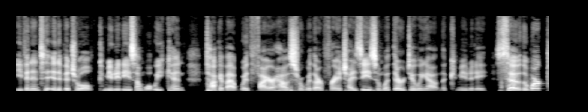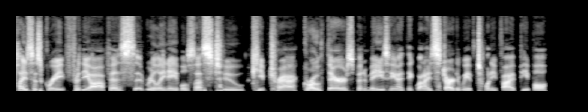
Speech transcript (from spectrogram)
even into individual communities on what we can talk about with Firehouse or with our franchisees and what they're doing out in the community. So the workplace is great for the office. It really enables us to keep track. Growth there has been amazing. I think when I started, we have 25 people.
